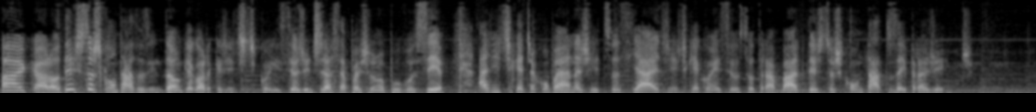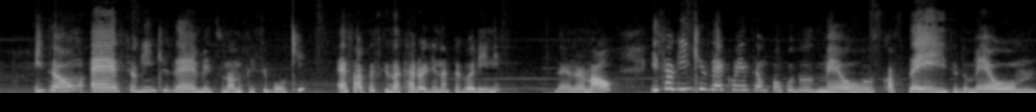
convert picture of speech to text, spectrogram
Ai, Carol, deixa seus contatos então, que agora que a gente te conheceu, a gente já se apaixonou por você. A gente quer te acompanhar nas redes sociais, a gente quer conhecer o seu trabalho. Deixa seus contatos aí pra gente. Então, é, se alguém quiser me adicionar no Facebook, é só pesquisar Carolina Pegorini, né, normal. E se alguém quiser conhecer um pouco dos meus cosplays e do meu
